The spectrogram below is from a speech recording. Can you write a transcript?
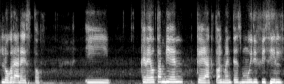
lograr esto. Y creo también que actualmente es muy difícil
